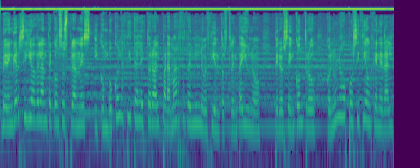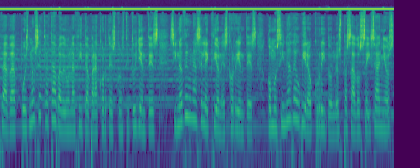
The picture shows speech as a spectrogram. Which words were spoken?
Berenguer siguió adelante con sus planes y convocó la cita electoral para marzo de 1931, pero se encontró con una oposición generalizada, pues no se trataba de una cita para cortes constituyentes, sino de unas elecciones corrientes, como si nada hubiera ocurrido en los pasados seis años,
